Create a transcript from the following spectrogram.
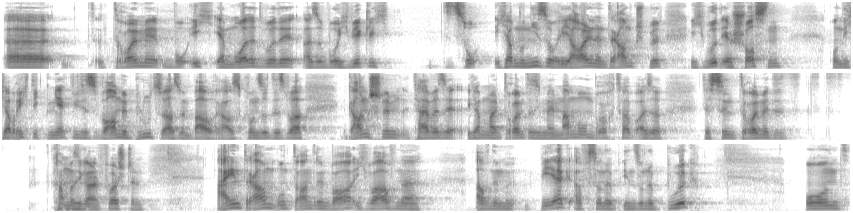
äh, Träume, wo ich ermordet wurde, also wo ich wirklich so, ich habe noch nie so real einen Traum gespürt. Ich wurde erschossen und ich habe richtig gemerkt, wie das warme Blut so aus meinem Bauch rauskommt. So, das war ganz schlimm. Teilweise, ich habe mal geträumt, dass ich meine Mama umgebracht habe. Also das sind Träume, das, kann man sich gar nicht vorstellen. Ein Traum unter anderem war, ich war auf einer, auf einem Berg, auf so einer, in so einer Burg. Und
